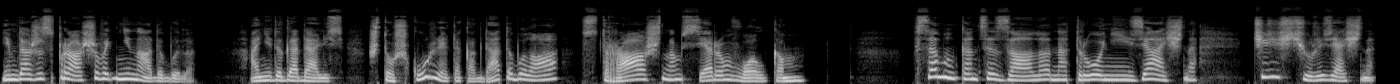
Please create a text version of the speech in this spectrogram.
Им даже спрашивать не надо было. Они догадались, что шкура эта когда-то была страшным серым волком. В самом конце зала на троне изящно, чересчур изящно,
